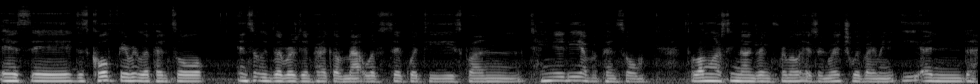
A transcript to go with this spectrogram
is a this cold favorite lip pencil instantly delivers the impact of matte lipstick with the spontaneity of a pencil. The long-lasting non-drying formula is enriched with vitamin E and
